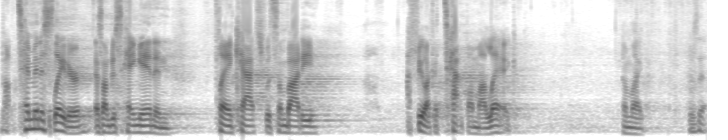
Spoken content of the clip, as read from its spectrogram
about 10 minutes later, as I'm just hanging and playing catch with somebody, I feel like a tap on my leg. I'm like, Who's that?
